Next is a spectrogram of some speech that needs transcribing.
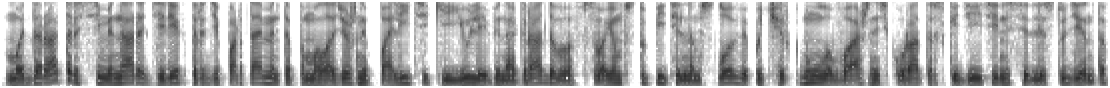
Модератор семинара, директор Департамента по молодежной политике Юлия Виноградова в своем вступительном слове подчеркнула важность кураторской деятельности для студентов.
